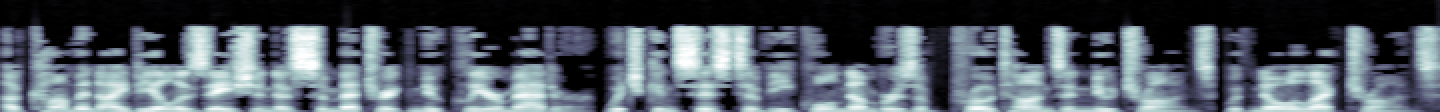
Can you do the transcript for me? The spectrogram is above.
A common idealization is symmetric nuclear matter, which consists of equal numbers of protons and neutrons, with no electrons.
